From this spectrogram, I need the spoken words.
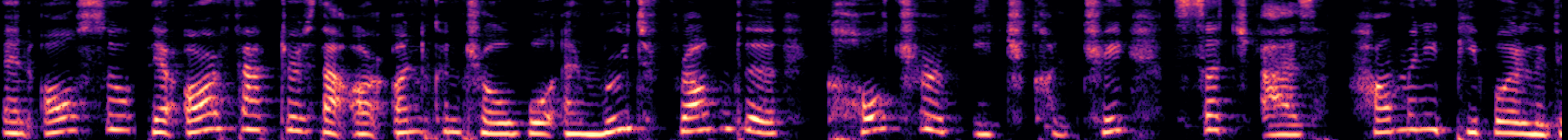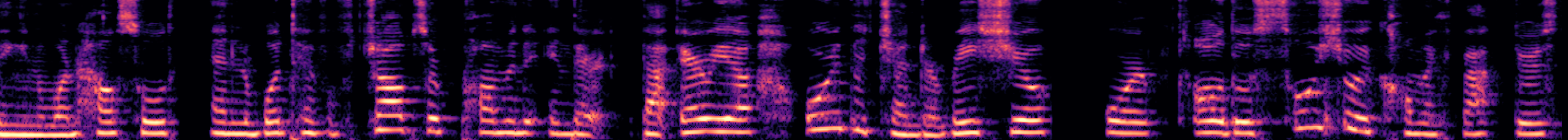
And also, there are factors that are uncontrollable and root from the culture of each country, such as how many people are living in one household and what type of jobs are prominent in their, that area or the gender ratio or all those socio-economic factors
